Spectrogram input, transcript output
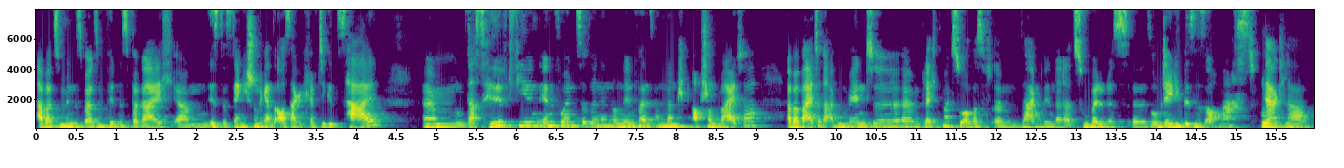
Aber zumindest bei so einem Fitnessbereich ähm, ist das, denke ich, schon eine ganz aussagekräftige Zahl. Ähm, das hilft vielen Influencerinnen und Influencern dann auch schon weiter. Aber weitere Argumente, ähm, vielleicht magst du auch was ähm, sagen, Linda, dazu, weil du das äh, so im Daily Business auch machst. Ja, klar.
